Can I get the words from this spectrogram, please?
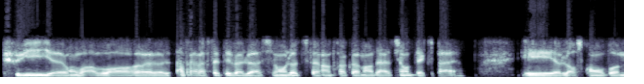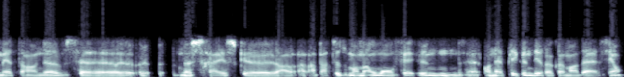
Puis, euh, on va avoir, euh, à travers cette évaluation-là, différentes recommandations de l'expert. Et lorsqu'on va mettre en œuvre, ne serait-ce que à, partir du moment où on fait une, on applique une des recommandations,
